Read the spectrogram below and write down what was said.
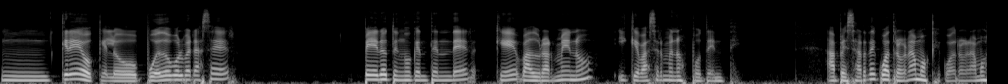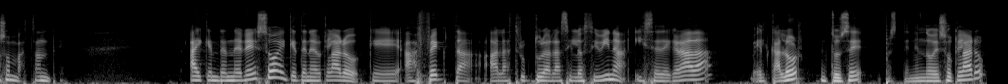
Mm, creo que lo puedo volver a hacer, pero tengo que entender que va a durar menos y que va a ser menos potente. A pesar de 4 gramos, que 4 gramos son bastante. Hay que entender eso, hay que tener claro que afecta a la estructura de la psilocibina y se degrada el calor. Entonces, pues teniendo eso claro,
